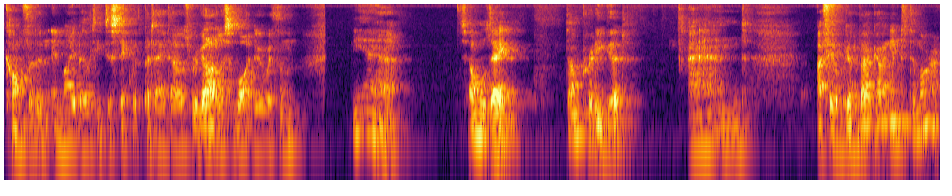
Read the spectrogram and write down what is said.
confident in my ability to stick with potatoes, regardless of what I do with them. Yeah. So all day, done pretty good, and I feel good about going into tomorrow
